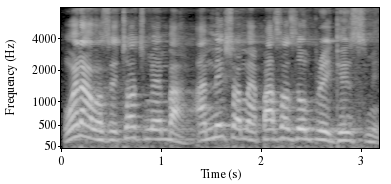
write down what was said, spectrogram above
When I was a church member, I make sure my pastors don't pray against me.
